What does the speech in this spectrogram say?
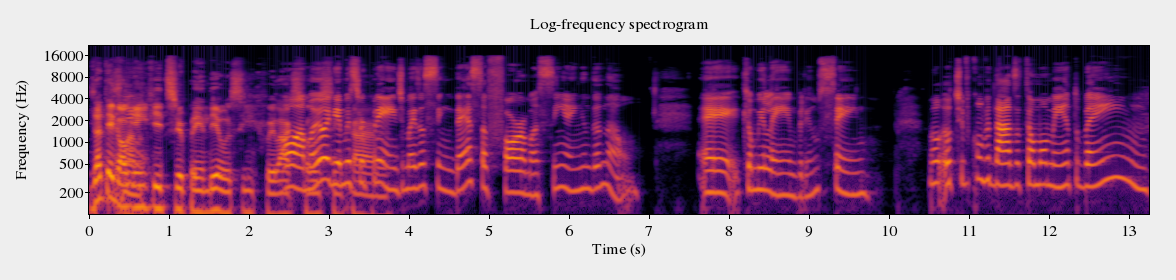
Já teve alguém que te surpreendeu, assim, que foi lá? Ó, que a maioria assim, me cara, surpreende, mas assim, dessa forma, assim, ainda não. É, que eu me lembre, não sei. Eu, eu tive convidados até o momento bem.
